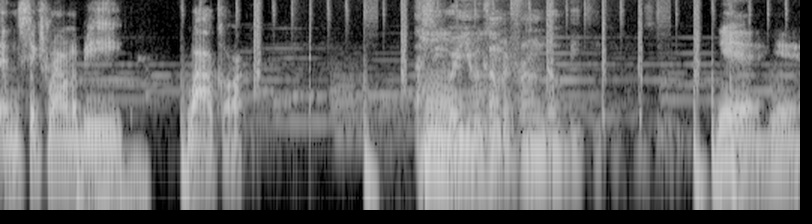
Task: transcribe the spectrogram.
and sixth round will be wild card. I see where you were hmm. coming from, though, BT. Yeah, yeah.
